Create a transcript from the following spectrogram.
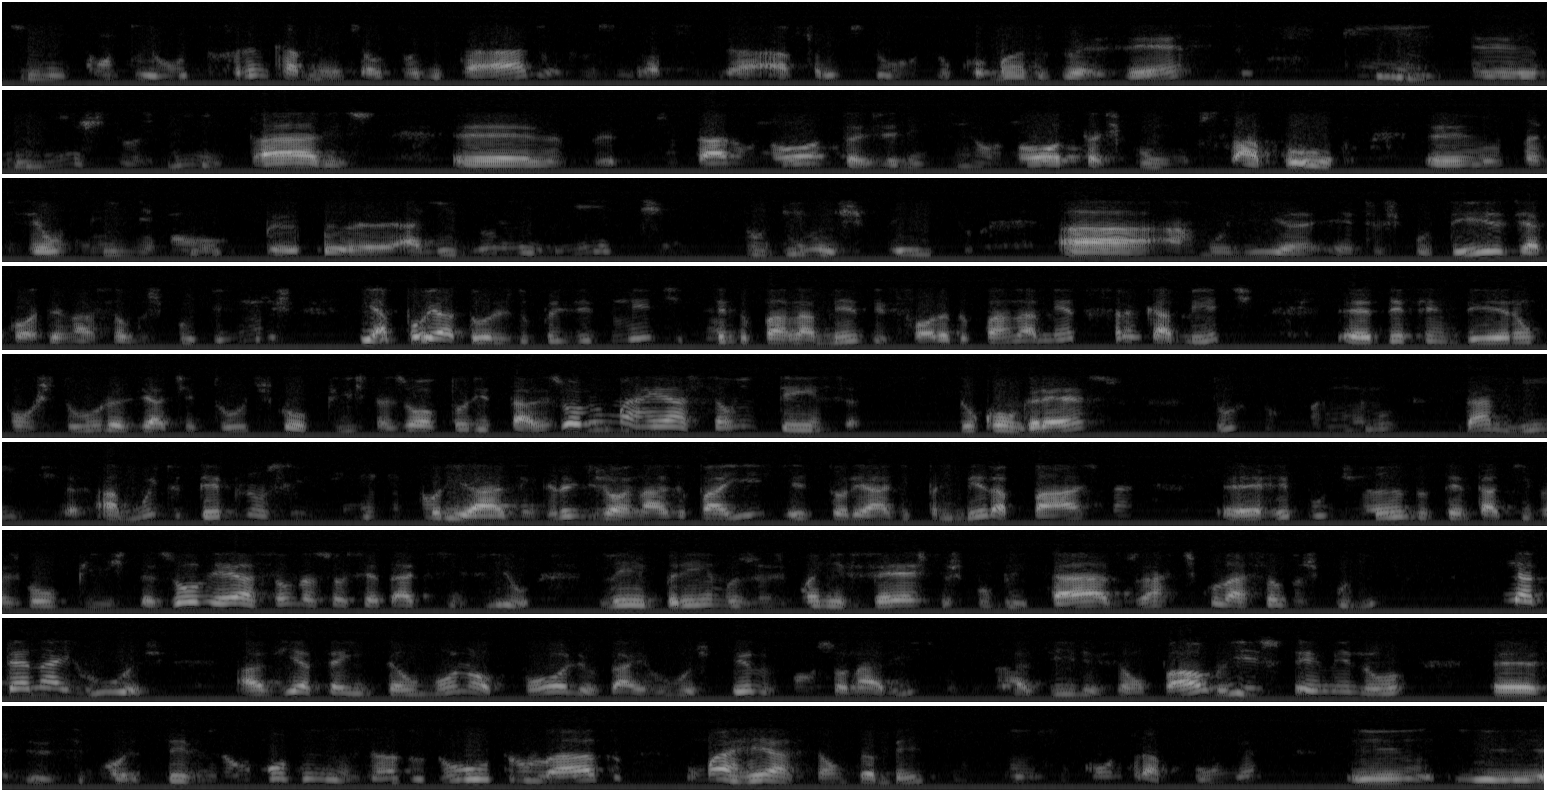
de conteúdo francamente autoritário, inclusive à, frente do, do, comando do Exército, que eh, ministros militares eh, notas, emitiram notas com sabor, eh, para dizer o mínimo, eh, eh, ali no limite do de à harmonia entre os poderes e à coordenação dos poderes, e apoiadores do presidente, dentro do parlamento e fora do parlamento, francamente, eh, defenderam posturas e atitudes golpistas ou autoritárias. Houve uma reação intensa do Congresso, do Supremo, da mídia. Há muito tempo não se via editoriais em grandes jornais do país, editoriais de primeira página, é, repudiando tentativas golpistas. Houve reação da sociedade civil, lembremos os manifestos publicados, a articulação dos políticos e até nas ruas. Havia até então monopólio das ruas pelos bolsonaristas de Brasília e São Paulo e isso terminou, é, se, terminou mobilizando do outro lado uma reação também que se contrapunha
